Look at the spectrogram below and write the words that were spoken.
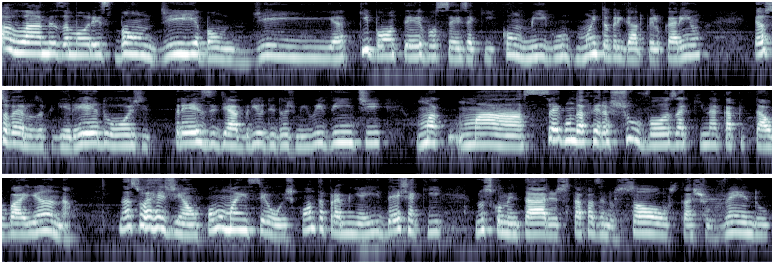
Olá, meus amores, bom dia, bom dia. Que bom ter vocês aqui comigo. Muito obrigado pelo carinho. Eu sou Verusa Figueiredo, hoje 13 de abril de 2020, uma, uma segunda-feira chuvosa aqui na capital baiana. Na sua região, como amanheceu hoje? Conta pra mim aí, deixa aqui nos comentários, está fazendo sol, está chovendo,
